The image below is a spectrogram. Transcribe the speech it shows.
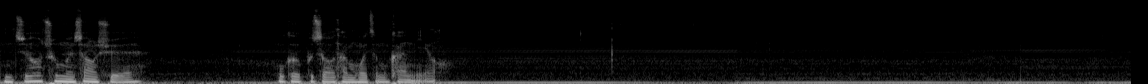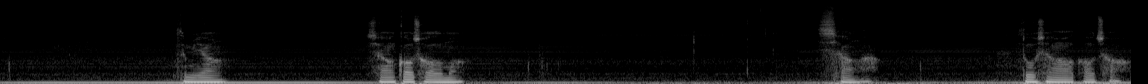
你之后出门上学，我可不知道他们会怎么看你哦。怎么样？想要高潮了吗？想啊，多想要高潮。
